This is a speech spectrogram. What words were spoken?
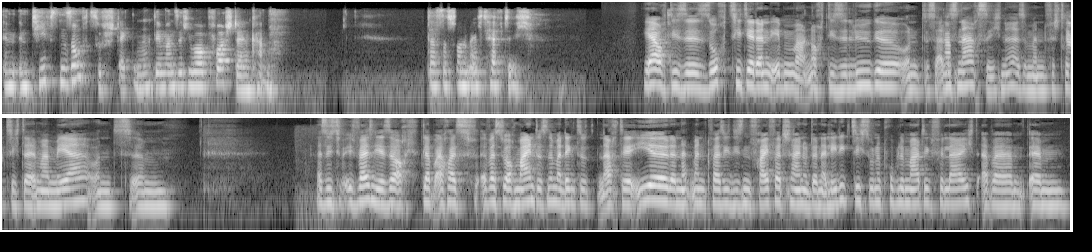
im, im tiefsten Sumpf zu stecken, den man sich überhaupt vorstellen kann. Das ist schon echt heftig. Ja, auch diese Sucht zieht ja dann eben noch diese Lüge und das alles ja. nach sich. Ne? Also man verstrickt sich da immer mehr und ähm, also ich, ich weiß nicht, also auch, ich glaube auch als, was du auch meintest, ne, man denkt so nach der Ehe, dann hat man quasi diesen Freifahrtschein und dann erledigt sich so eine Problematik vielleicht, aber ähm,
